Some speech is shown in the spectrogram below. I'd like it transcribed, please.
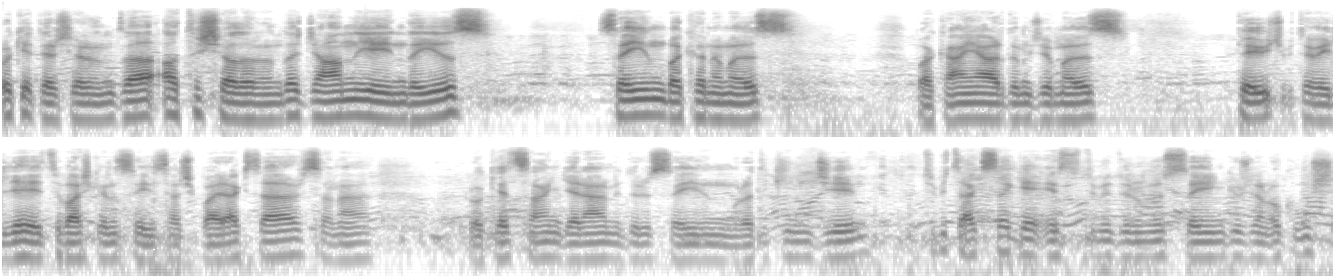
roket yarışlarında atış alanında canlı yayındayız. Sayın Bakanımız, Bakan Yardımcımız, T3 Mütevelli Heyeti Başkanı Sayın Selçuk Bayraktar, sana Roketsan Genel Müdürü Sayın Murat İkinci, TÜBİTAK SAGE Enstitü Müdürümüz Sayın Gürcan Okumuş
